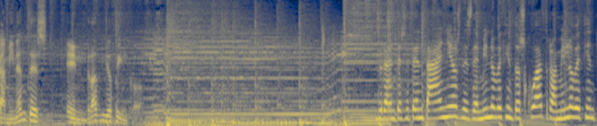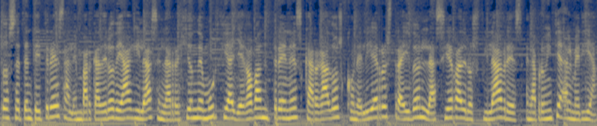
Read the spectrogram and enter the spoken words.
Caminantes en Radio 5. Durante 70 años, desde 1904 a 1973, al embarcadero de Águilas, en la región de Murcia, llegaban trenes cargados con el hierro extraído en la Sierra de los Filabres, en la provincia de Almería.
